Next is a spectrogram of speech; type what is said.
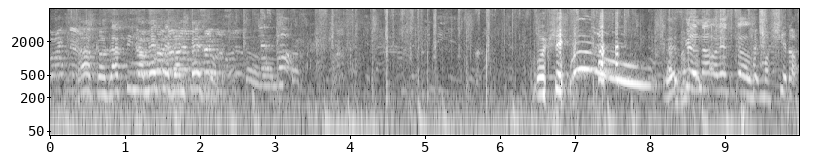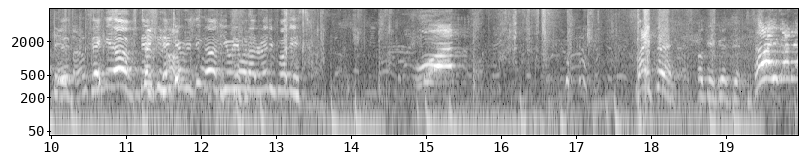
right now. No, because I've seen your message on Facebook. Oh shit. Let's go now. Let's go. Take my shit off there, man. Take it off. Take, take everything off. You, you're not ready for this. What? My turn. Okay, good, good. Oh, you got it.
